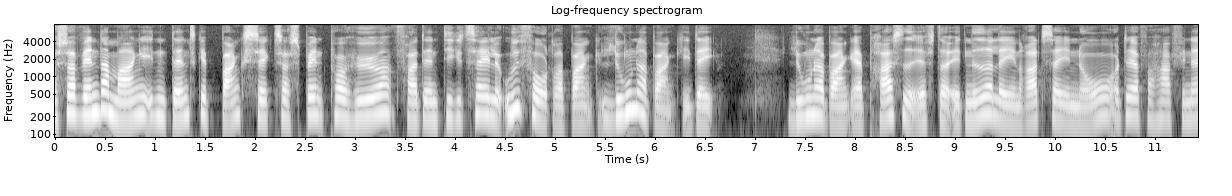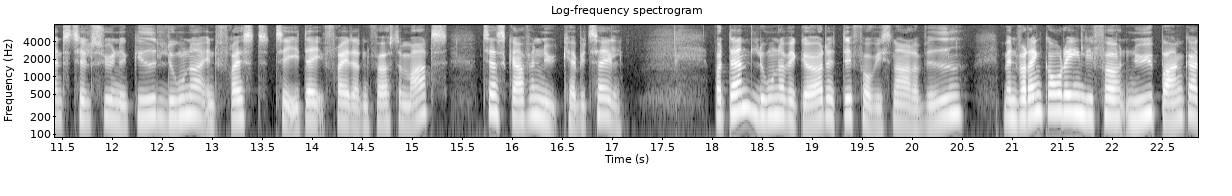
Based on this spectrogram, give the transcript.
Og så venter mange i den danske banksektor spændt på at høre fra den digitale udfordrerbank Luna Bank i dag. Luna Bank er presset efter et nederlag i en retssag i Norge, og derfor har Finanstilsynet givet Luna en frist til i dag, fredag den 1. marts, til at skaffe ny kapital. Hvordan Luna vil gøre det, det får vi snart at vide. Men hvordan går det egentlig for nye banker,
